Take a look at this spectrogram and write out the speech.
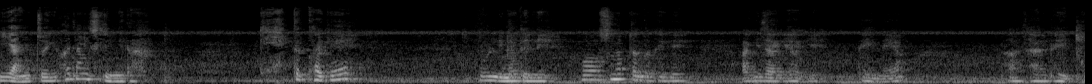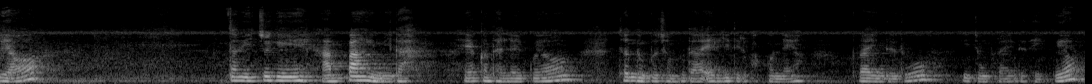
이 안쪽이 화장실입니다. 깨끗하게 올 리모델링. 어, 수납장도 되게 아기자기하게 돼 있네요. 다 잘 돼 있고요. 그 다음에 이쪽이 안방입니다. 에어컨 달려 있고요. 전등도 전부 다 LED로 바꿨네요. 브라인드도 이중 브라인드 돼 있고요.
